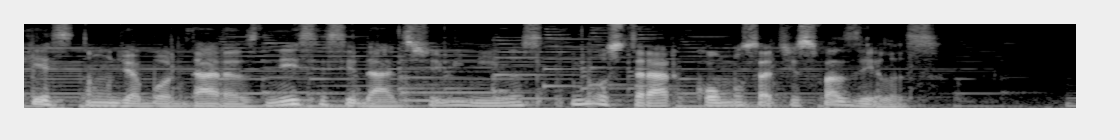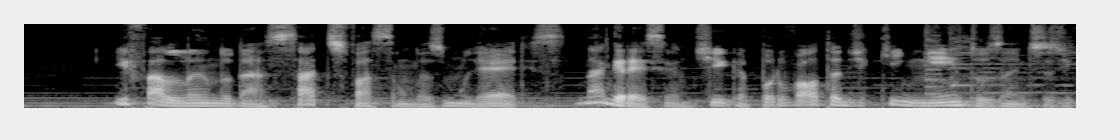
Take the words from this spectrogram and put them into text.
questão de abordar as necessidades femininas e mostrar como satisfazê-las. E falando da satisfação das mulheres, na Grécia Antiga, por volta de 500 a.C.,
